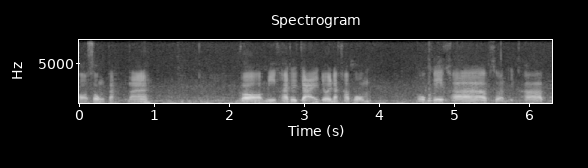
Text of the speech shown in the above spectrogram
ขอส่งกลับนะ ก็มีค่าใช้จ่ายด้วยนะครับผม โอเคครับ สวัสดีครับ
